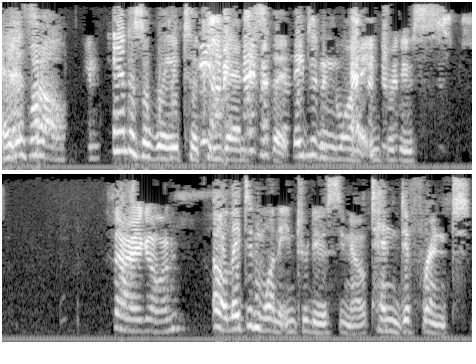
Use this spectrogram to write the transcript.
It is Well, And as a way to Yeah, condense I- that they didn't want to introduce. sorry, go on. Oh, they didn't want to introduce, you know, ten different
